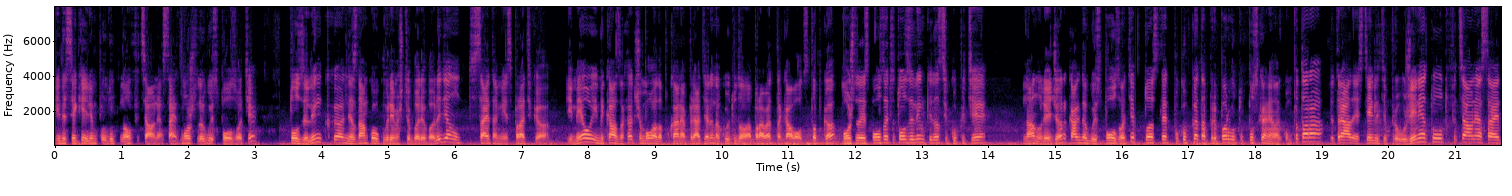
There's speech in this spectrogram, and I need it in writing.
или всеки един продукт на официалния сайт. Можете да го използвате този линк. Не знам колко време ще бъде валиден, от сайта ми изпратиха имейл и ми казаха, че мога да поканя приятели, на които да направят такава отстъпка. Можете да използвате този линк и да си купите NanoLedger, как да го използвате. Т.е. след покупката при първото пускане на компютъра, ще трябва да изтеглите приложението от официалния сайт,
